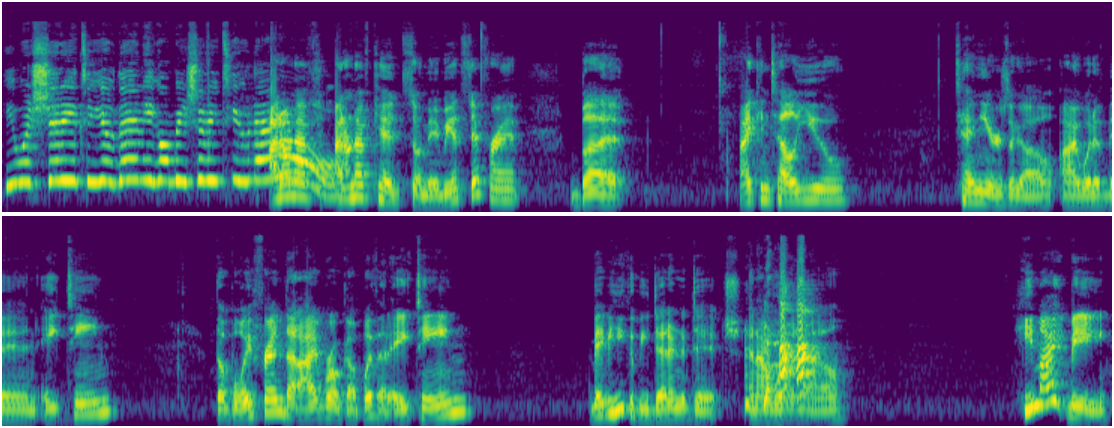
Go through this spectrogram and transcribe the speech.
He was shitty to you then, he gonna be shitty to you now. I don't have I don't have kids, so maybe it's different. But I can tell you 10 years ago, I would have been 18. The boyfriend that I broke up with at 18, baby, he could be dead in a ditch and I wouldn't know. He might be.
